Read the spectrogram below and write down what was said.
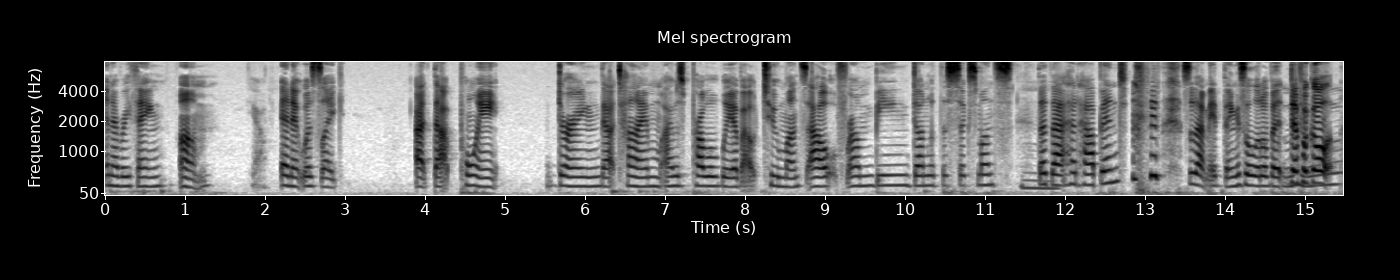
and everything. Um, Yeah. and it was like, at that point, during that time, I was probably about two months out from being done with the six months that that had happened. so that made things a little bit difficult.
